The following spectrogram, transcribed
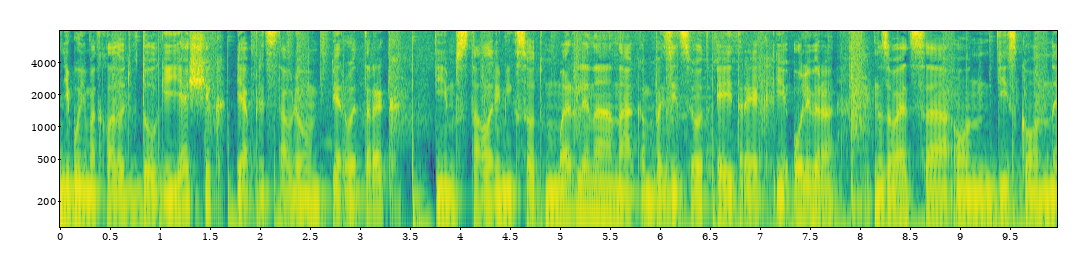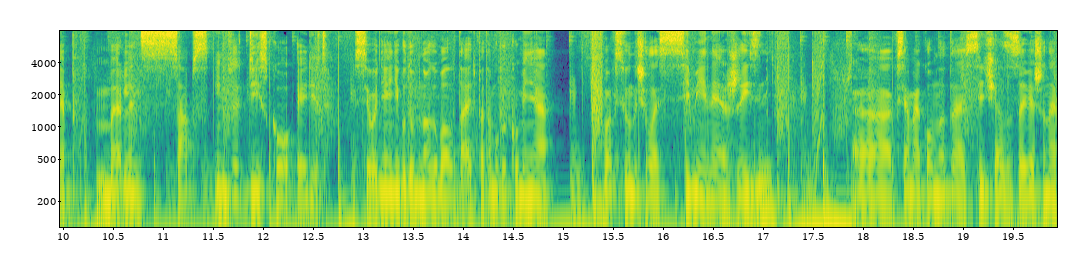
Не будем откладывать в долгий ящик. Я представлю вам первый трек. Им стал ремикс от Мерлина на композицию от A-Track и Оливера. Называется он Disco Nap. Merlin Subs in the Disco Edit. Сегодня я не буду много болтать, потому как у меня вовсю началась семейная жизнь. Э, вся моя комната сейчас завешена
